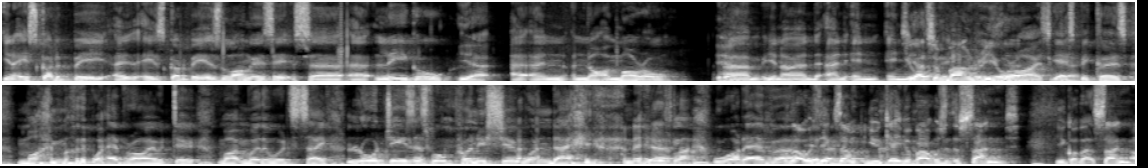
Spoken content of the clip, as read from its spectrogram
You know, it's got to be, it's got to be as long as it's uh, uh, legal yeah, uh, and not immoral. Yeah. Um, you know, and and in in you your had some boundaries in your there. eyes, yes, Yeah. because my mother, whatever I would do, my mother would say, "Lord Jesus will punish you one day," and it Yeah. was like whatever. That was the know. example you gave about. Was it the sand? You got that sand. Oh,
